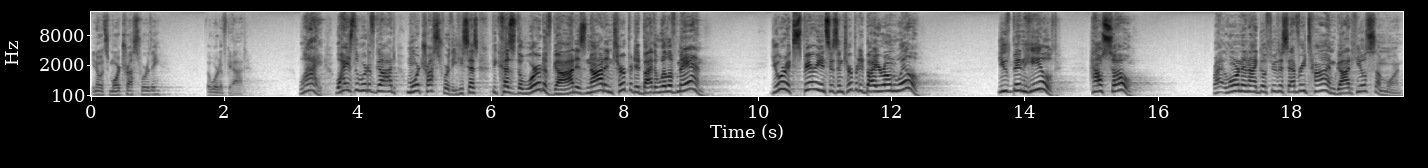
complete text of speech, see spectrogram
You know what's more trustworthy? The Word of God. Why? Why is the Word of God more trustworthy? He says, because the Word of God is not interpreted by the will of man. Your experience is interpreted by your own will. You've been healed. How so? Right? Lauren and I go through this every time God heals someone.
